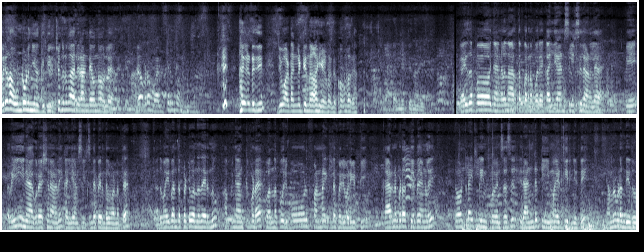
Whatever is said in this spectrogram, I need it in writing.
ഒരു റൗണ്ട് ഉള്ളു നിങ്ങൾക്ക്. തിരിച്ചൊന്നും കാര്യമില്ല. രണ്ടേ ഒന്നാവല്ലേ. അതുകൊണ്ട് ജി ജി വടം നായിയാണല്ലോ ഓൻ പറയാ. ഗൈസ് അപ്പോ ഞങ്ങൾ നേരത്തെ പറഞ്ഞ പോലെ കല്യാൺ സിൽക്സിലാണല്ലേ? ഈ റീ ഇനാഗുറേഷൻ ആണ് കല്യാൺ സിൽക്സിന്റെ പെരിന്തൽമണ്ണത്തെ. അതുമായി ബന്ധപ്പെട്ട് വന്നതായിരുന്നു. അപ്പൊ ഞങ്ങൾക്ക് ഇവിടെ വന്നപ്പോൾ ഒരുപാട് ഫണ്ണായിട്ടുള്ള പരിപാടി കിട്ടി. കാരണം ഇവിടെ എത്തിയപ്പോൾ ഞങ്ങൾ ടോട്ടൽ ആയിട്ടുള്ള ഇൻഫ്ലുവൻസേഴ്സ് രണ്ട് ടീമായിട്ട് തിരിഞ്ഞിട്ട് നമ്മളിവിടെ എന്ത് ചെയ്തു?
